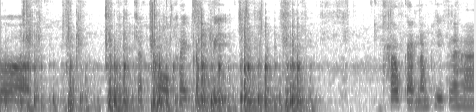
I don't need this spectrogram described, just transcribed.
ก็จะโขกให้กะปิ เข้ากับน้ำพริกนะคะ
